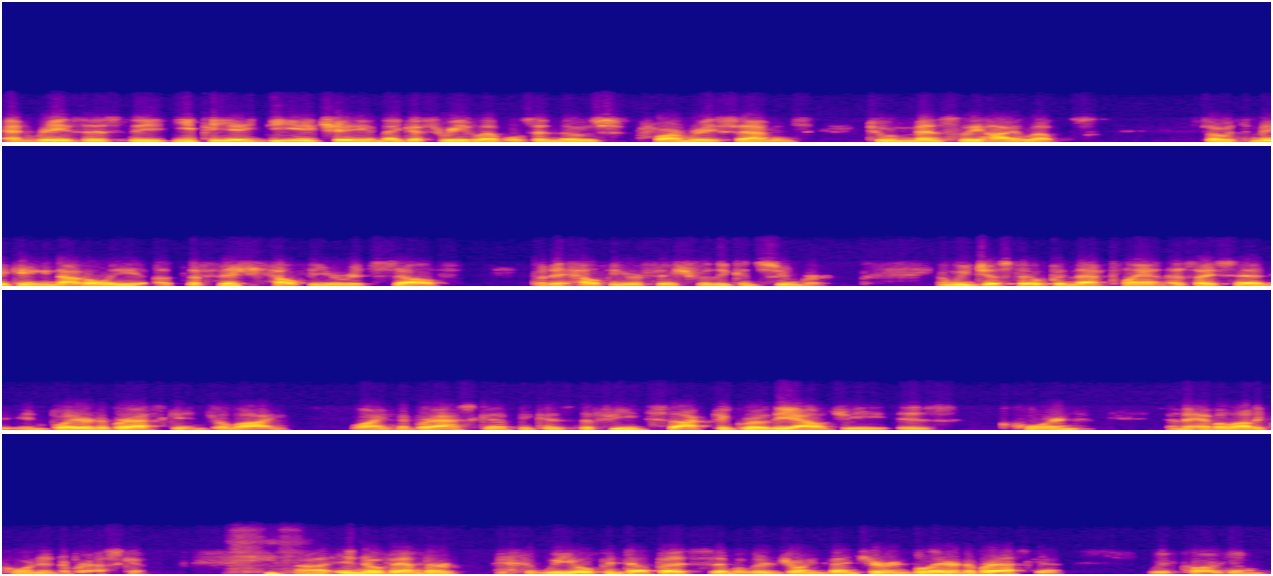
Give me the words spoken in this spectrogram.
and raises the EPA DHA omega 3 levels in those farm raised salmons to immensely high levels. So it's making not only the fish healthier itself, but a healthier fish for the consumer. And we just opened that plant, as I said, in Blair, Nebraska in July. Why Nebraska? Because the feedstock to grow the algae is corn, and they have a lot of corn in Nebraska. Uh, in November, we opened up a similar joint venture in Blair, Nebraska with Cargill,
